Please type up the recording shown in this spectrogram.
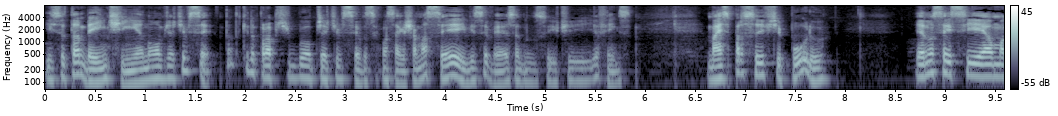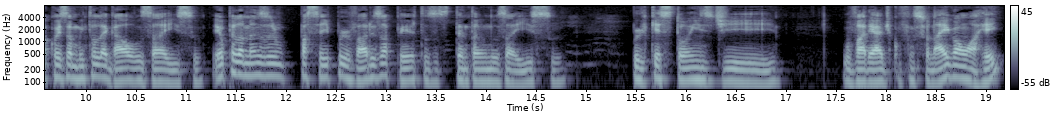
Isso também tinha no Objective-C. Tanto que no próprio Objective-C você consegue chamar C e vice-versa no Swift e afins. Mas para Swift puro, eu não sei se é uma coisa muito legal usar isso. Eu, pelo menos, eu passei por vários apertos tentando usar isso. Por questões de o variádico funcionar igual um array,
